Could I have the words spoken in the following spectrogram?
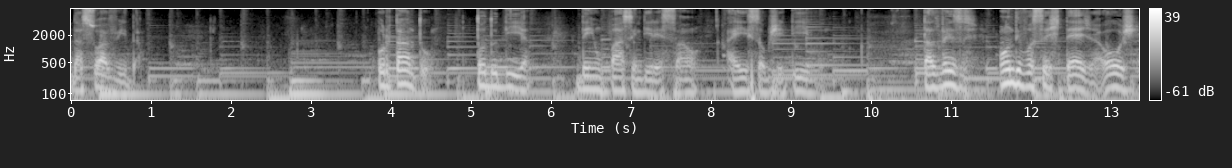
da sua vida. Portanto, todo dia dê um passo em direção a esse objetivo Talvez onde você esteja hoje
